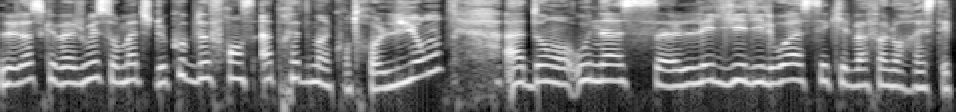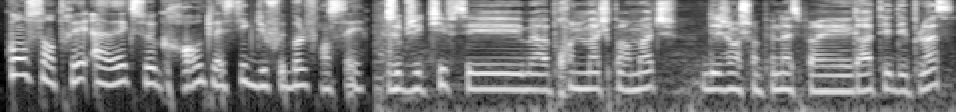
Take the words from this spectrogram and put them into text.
Le LOSC va jouer son match de Coupe de France après-demain contre Lyon. Adam Ounas, l'ailier lillois, sait qu'il va falloir rester concentré avec ce grand classique du football français. L'objectif, c'est apprendre match par match. Déjà en championnat, espérer gratter des places.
